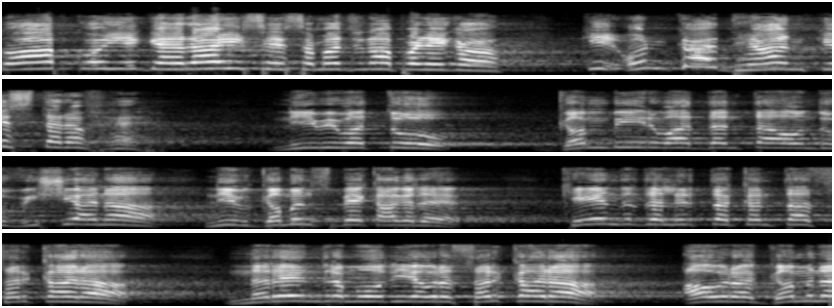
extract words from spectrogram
तो आपको ये गहराई से समझना पड़ेगा कि उनका ध्यान किस तरफ है ನೀವಿವತ್ತು ಗಂಭೀರವಾದಂತ ಒಂದು ವಿಷಯನ ನೀವು ಗಮನಿಸಬೇಕಾಗದೆ ಕೇಂದ್ರದಲ್ಲಿರ್ತಕ್ಕಂಥ ಸರ್ಕಾರ ನರೇಂದ್ರ ಮೋದಿ ಅವರ ಸರ್ಕಾರ ಅವರ ಗಮನ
